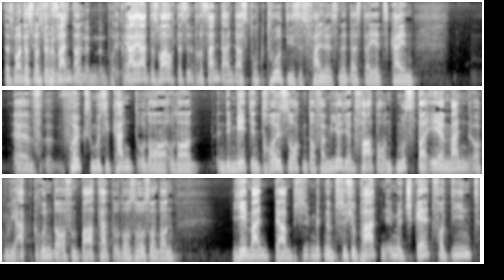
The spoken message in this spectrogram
Das war das, was wir gemacht Interessante- haben im, im Podcast. Ja, ja, das war auch das Interessante an der Struktur dieses Falles, ne? dass da jetzt kein äh, Volksmusikant oder oder in den Medien treu sorgender Familienvater und Musterehemann irgendwie Abgründe offenbart hat oder so, sondern jemand, der mit einem Psychopathen-Image Geld verdient,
